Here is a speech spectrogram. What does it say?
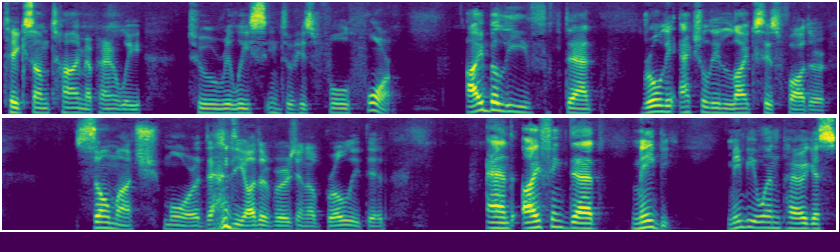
take some time, apparently, to release into his full form. I believe that Broly actually likes his father so much more than the other version of Broly did. And I think that maybe, maybe when Paragus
